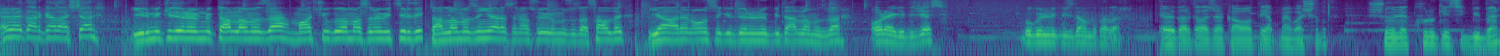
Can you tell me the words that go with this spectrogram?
Evet arkadaşlar 22 dönümlük tarlamızda maç uygulamasını bitirdik. Tarlamızın yarısına suyumuzu da saldık. Yarın 18 dönümlük bir tarlamız var. Oraya gideceğiz. Bugünlük bizden bu kadar. Evet arkadaşlar kahvaltı yapmaya başladık. Şöyle kuru kesik biber.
